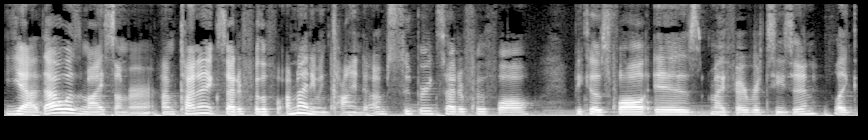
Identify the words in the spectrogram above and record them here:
yeah, that was my summer. I'm kind of excited for the fall. I'm not even kind of, I'm super excited for the fall because fall is my favorite season. Like,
